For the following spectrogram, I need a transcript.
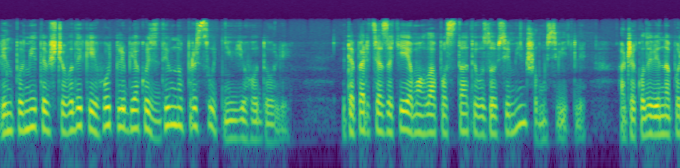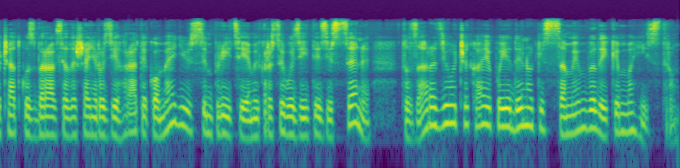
Він помітив, що великий Готліб якось дивно присутній в його долі. І тепер ця затія могла постати у зовсім іншому світлі. Адже коли він на початку збирався лишень розіграти комедію з симпліцієм і красиво зійти зі сцени, то зараз його чекає поєдинок із самим великим магістром.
